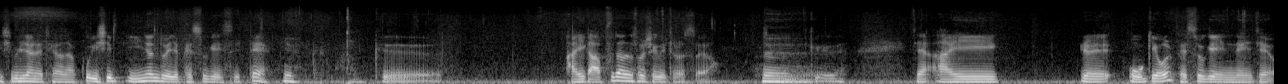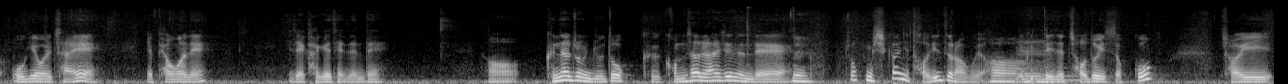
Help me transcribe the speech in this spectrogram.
21년에 태어났고 22년도에 이제 뱃속에 있을 때그 예. 아이가 아프다는 소식을 들었어요. 네. 그 이제 아이를 5개월 뱃속에 있는 이제 5개월 차에 이제 병원에 이제 가게 됐는데 어 그날 좀 유독 그 검사를 하시는데 네. 조금 시간이 더디더라고요. 아. 그때 이제 저도 있었고 저희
